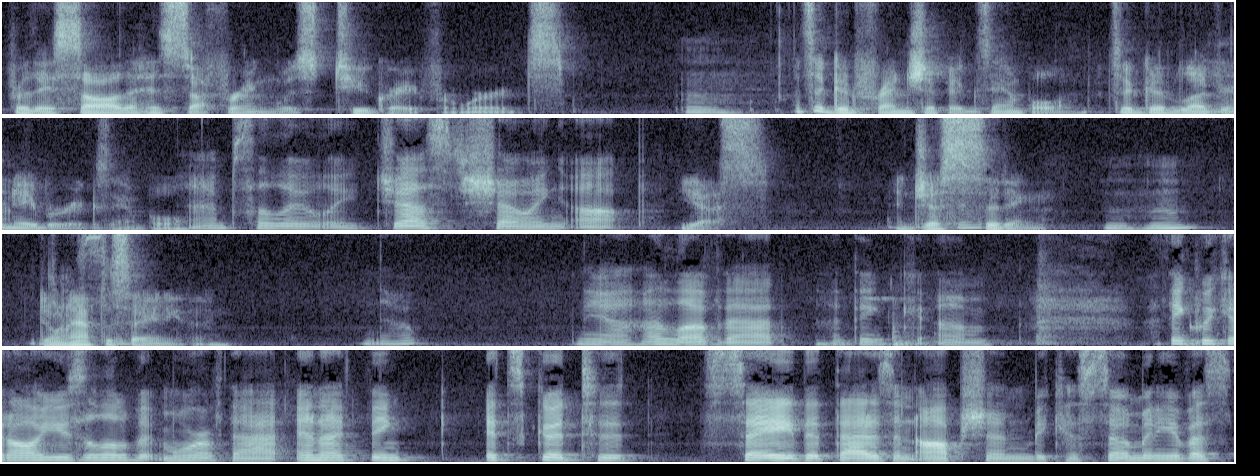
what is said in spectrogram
for they saw that his suffering was too great for words." That's a good friendship example. It's a good love your neighbor example. Absolutely. Just showing up. Yes, and just sitting. Mm-hmm. Don't have to say anything. Nope. Yeah, I love that. I think um, think we could all use a little bit more of that, and I think it's good to say that that is an option because so many of us,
